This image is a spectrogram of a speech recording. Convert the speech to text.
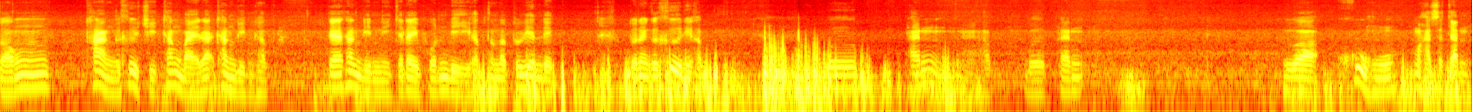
สองทางก็คือฉีดทั้งใบและทั้งดินครับ แต่ทั้งดินนี่จะได้ผลดีครับสำหรับทุเรียนเด็ก ตัวนั้นก็คือนี่ครับเบอร์แพนนะครับเบอร์แพน รือว่าคู่หูมหัศจรรย์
